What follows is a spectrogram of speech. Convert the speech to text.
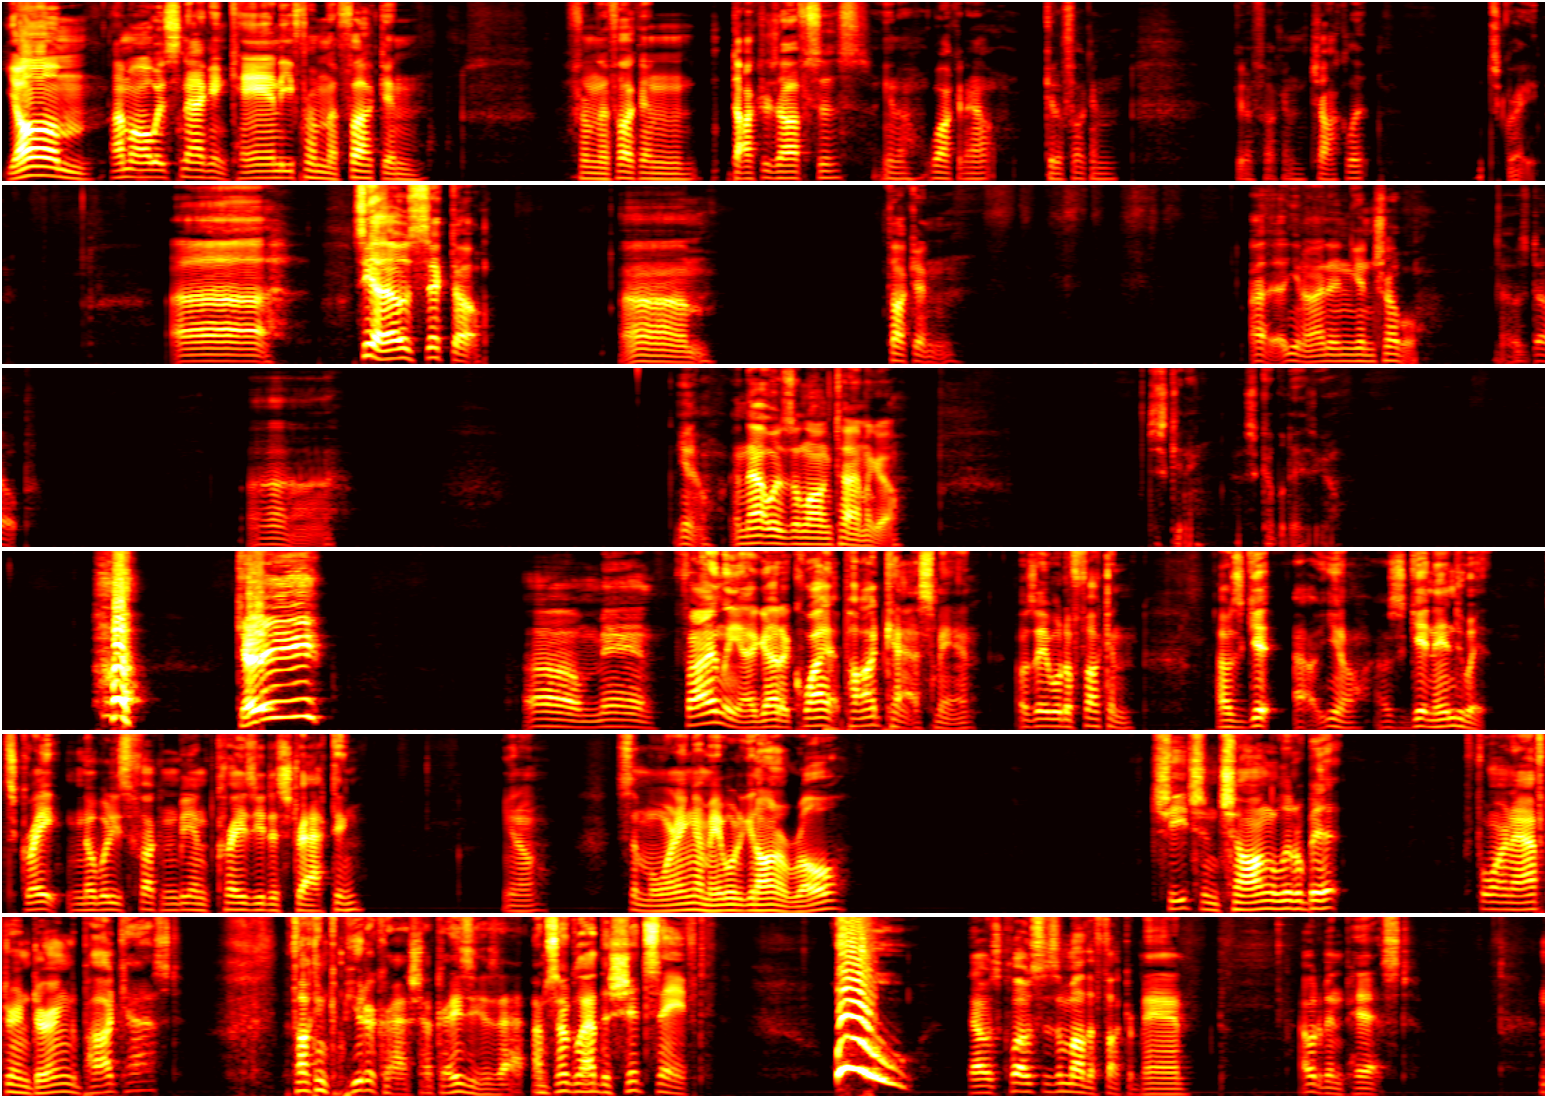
Yum! I'm always snagging candy from the fucking from the fucking doctor's offices. You know, walking out, get a fucking get a fucking chocolate. It's great. Uh, so yeah, that was sick though. Um, fucking, I you know I didn't get in trouble. That was dope. Uh, you know, and that was a long time ago. Just kidding. It was a couple days ago. Huh! Gay! Oh, man. Finally, I got a quiet podcast, man. I was able to fucking. I was get, uh, you know, I was getting into it. It's great. Nobody's fucking being crazy distracting. You know, it's the morning. I'm able to get on a roll. Cheech and Chong a little bit before and after and during the podcast. The fucking computer crashed. How crazy is that? I'm so glad the shit saved. Woo! That was close as a motherfucker, man. I would have been pissed.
